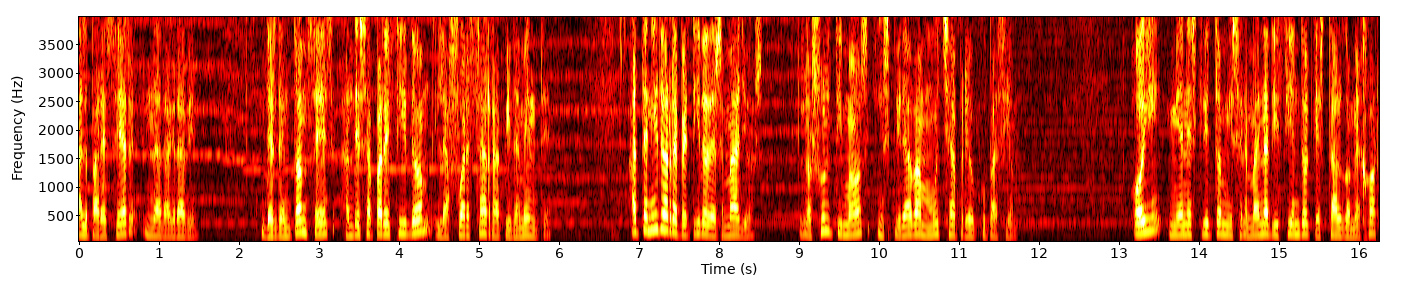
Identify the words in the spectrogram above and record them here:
al parecer nada grave. Desde entonces han desaparecido la fuerza rápidamente. Ha tenido repetidos desmayos. Los últimos inspiraban mucha preocupación. Hoy me han escrito mis hermanas diciendo que está algo mejor.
